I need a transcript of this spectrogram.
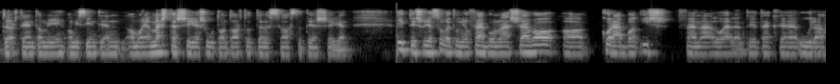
történt, ami, ami szintén a mesterséges úton tartotta össze azt a térséget. Itt is ugye a Szovjetunió felbomlásával a korábban is fennálló ellentétek újra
